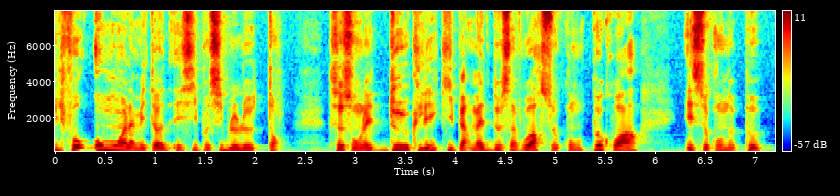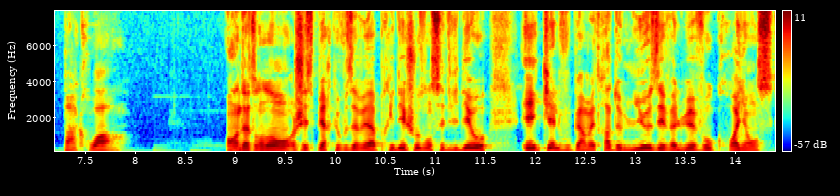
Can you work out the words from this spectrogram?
il faut au moins la méthode et si possible le temps. Ce sont les deux clés qui permettent de savoir ce qu'on peut croire et ce qu'on ne peut pas croire. En attendant, j'espère que vous avez appris des choses dans cette vidéo et qu'elle vous permettra de mieux évaluer vos croyances.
